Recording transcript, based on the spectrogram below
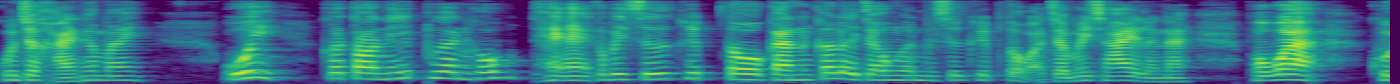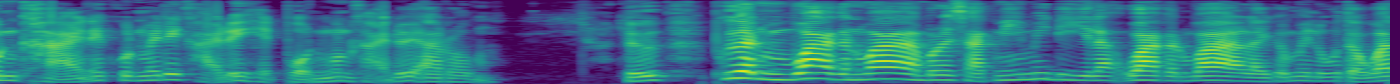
คุณจะขายทำไม อุ้ยก็ตอนนี้เพื่อนเขาแห่ก็ไปซื้อคริปโตกันก็เลยจะเอาเงินไปซื้อคริปโตอาจจะไม่ใช่แล้วนะ เพราะว่าคุณขายเนี่ยคุณไม่ได้ขายด้วยเหตุผลคุณขายด้วยอารมณ์ หรือเพื่อนว่ากันว่าบริษัทนี้ไม่ดีละว่ากันว่าอะไรก็ไม่รู้แต่ว่า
